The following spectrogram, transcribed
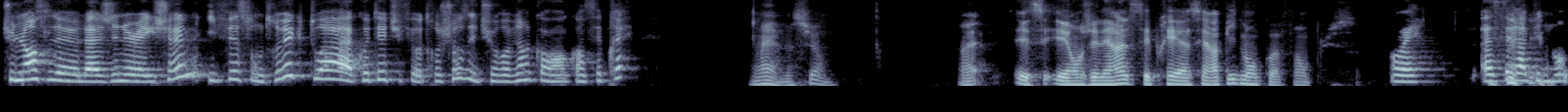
tu lances la generation, il fait son truc, toi à côté tu fais autre chose et tu reviens quand, quand c'est prêt. Ouais, bien sûr. Ouais. Et, et en général, c'est prêt assez rapidement, quoi. Enfin, en plus. Ouais, assez rapidement.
